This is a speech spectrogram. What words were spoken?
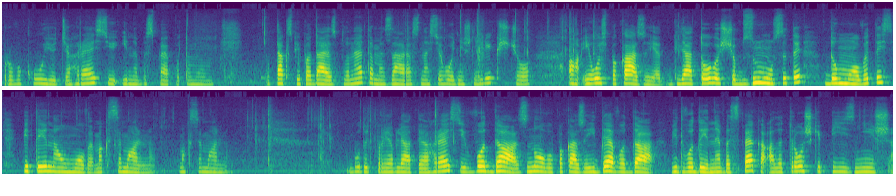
провокують агресію і небезпеку. Тому так співпадає з планетами зараз на сьогоднішній рік, що а, і ось показує для того, щоб змусити домовитись, піти на умови максимально. максимально. будуть проявляти агресію. Вода знову показує, йде вода від води, небезпека, але трошки пізніше.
